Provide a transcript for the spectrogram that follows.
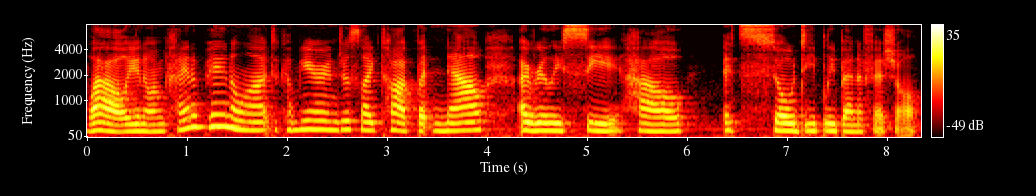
wow, you know, I'm kind of paying a lot to come here and just like talk. But now I really see how it's so deeply beneficial,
